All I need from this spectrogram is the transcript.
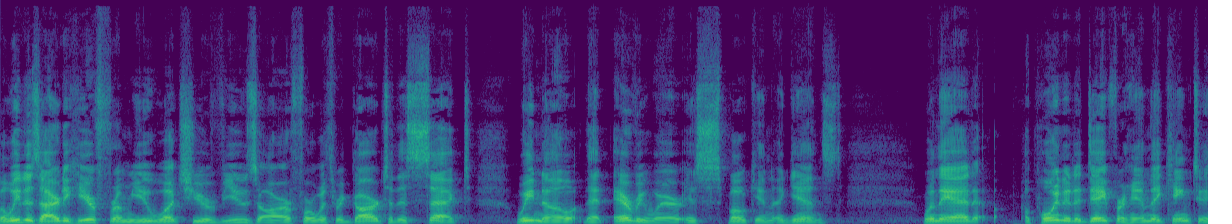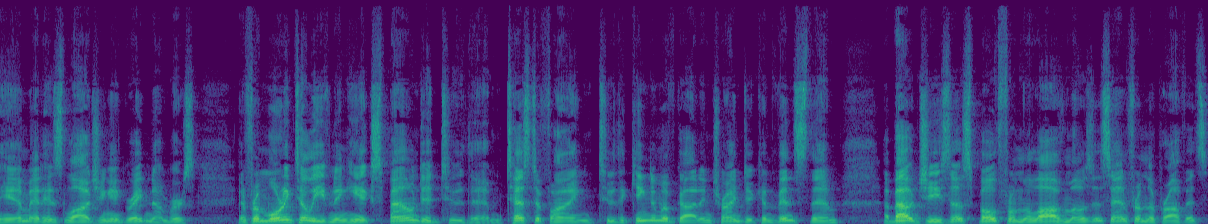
But we desire to hear from you what your views are, for with regard to this sect, we know that everywhere is spoken against. When they had appointed a day for him, they came to him at his lodging in great numbers. And from morning till evening he expounded to them, testifying to the kingdom of God and trying to convince them about Jesus, both from the law of Moses and from the prophets.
